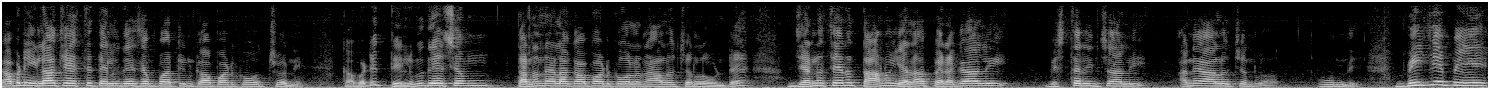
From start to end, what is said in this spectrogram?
కాబట్టి ఇలా చేస్తే తెలుగుదేశం పార్టీని కాపాడుకోవచ్చు అని. కాబట్టి తెలుగుదేశం తనను ఎలా కాపాడుకోవాలనే ఆలోచనలో ఉంటే జనసేన తాను ఎలా పెరగాలి విస్తరించాలి అనే ఆలోచనలో ఉంది. బీజేపీ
